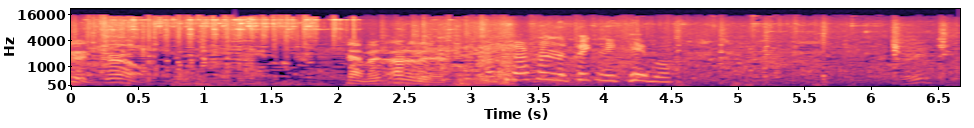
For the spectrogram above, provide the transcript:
Good girl. Cabot, out of there. I'm from the picnic table. Ready?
